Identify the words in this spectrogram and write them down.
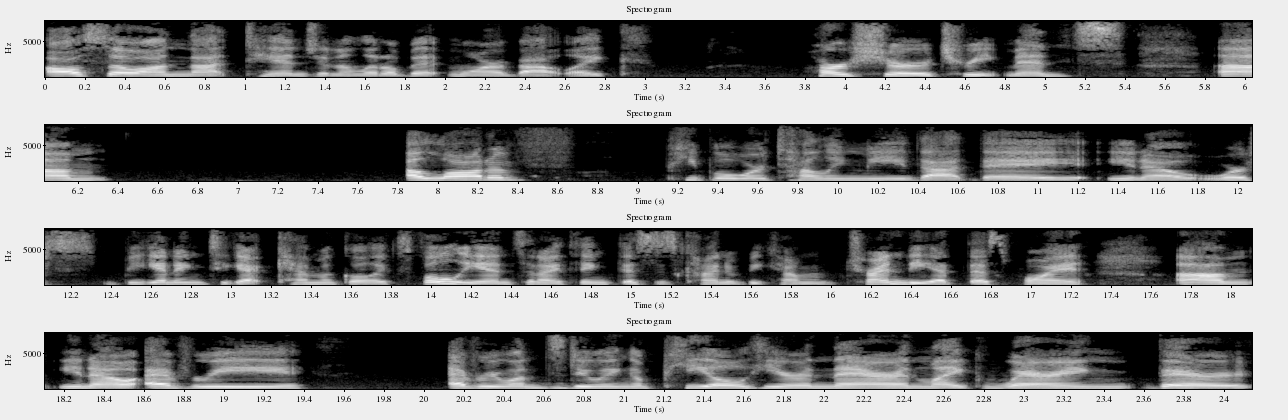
also on that tangent a little bit more about like harsher treatments. Um, a lot of people were telling me that they, you know, were beginning to get chemical exfoliants. And I think this has kind of become trendy at this point. Um, you know, every, everyone's doing a peel here and there and like wearing their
